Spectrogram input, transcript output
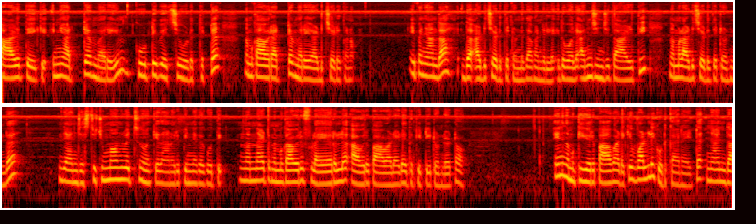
താഴത്തേക്ക് ഇനി അറ്റം വരെയും കൂട്ടി വെച്ച് കൊടുത്തിട്ട് നമുക്ക് ആ ഒരു അറ്റം വരെ അടിച്ചെടുക്കണം. ഇപ്പം ഞാൻ എന്താ ഇത് അടിച്ചെടുത്തിട്ടുണ്ട്. ഇതാ കണ്ടില്ലേ? ഇതുപോലെ അഞ്ചിഞ്ച് താഴ്ത്തി നമ്മൾ അടിച്ചെടുത്തിട്ടുണ്ട്. ഞാൻ ജസ്റ്റ് ചുമ്മാ ഒന്ന് വെച്ച് നോക്കിയതാണ് ഒരു പിന്നൊക്കെ കുത്തി. നന്നായിട്ട് നമുക്ക് ആ ഒരു ഫ്ലെയറിൽ ആ ഒരു പാവാടയുടെ ഇത് കിട്ടിയിട്ടുണ്ട് കേട്ടോ. ഇനി നമുക്ക് ഈ ഒരു പാവാടയ്ക്ക് വള്ളി കൊടുക്കാനായിട്ട് ഞാൻ ഇതാ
